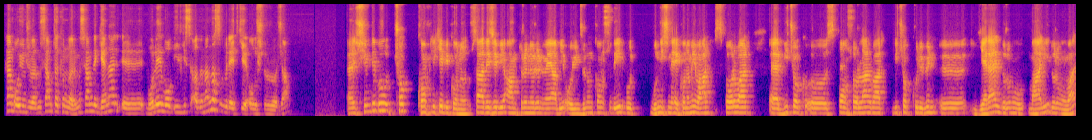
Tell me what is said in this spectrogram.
hem oyuncularımız hem takımlarımız hem de genel e, voleybol ilgisi adına nasıl bir etki oluşturur hocam? E, Şimdi bu çok komplike bir konu. Sadece bir antrenörün veya bir oyuncunun konusu değil. Bu bunun içinde ekonomi var, spor var, birçok e, sponsorlar var, birçok kulübün e, yerel durumu, mali durumu var,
